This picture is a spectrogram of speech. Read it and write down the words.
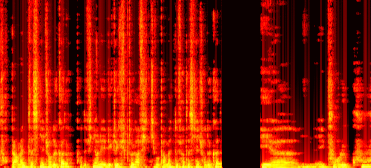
pour permettre ta signature de code, pour définir les, les clés cryptographiques qui vont permettre de faire ta signature de code. Et euh, et pour le coup,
